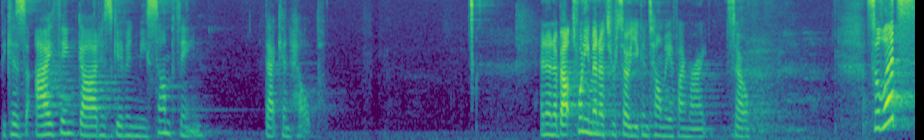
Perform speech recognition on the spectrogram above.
Because I think God has given me something that can help. And in about 20 minutes or so, you can tell me if I'm right. So, so let's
